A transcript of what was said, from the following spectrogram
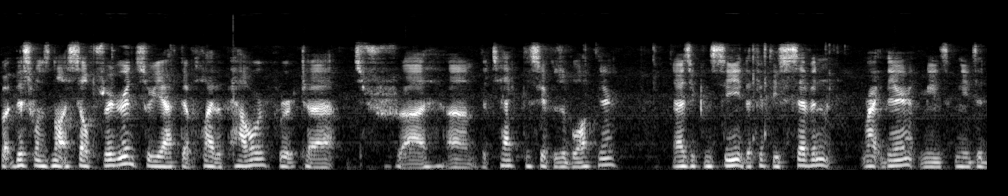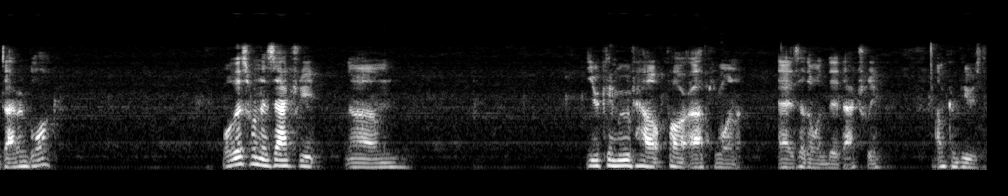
but this one's not self-triggered, so you have to apply the power for it to uh, um, detect to see if there's a block there. As you can see, the 57 right there means needs a diamond block. Well, this one is actually, um, you can move how far up you want, as the other one did, actually. I'm confused.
